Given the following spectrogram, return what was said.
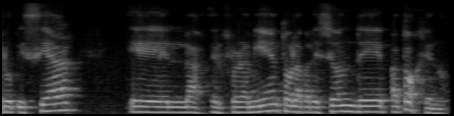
propiciar el, floramiento o la aparición de patógenos.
